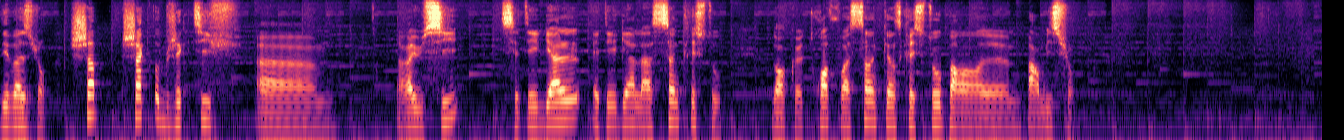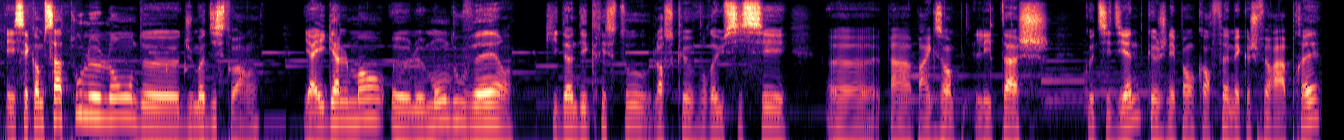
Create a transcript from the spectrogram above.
d'évasion. Chaque, objectif euh, réussi égal, est égal à 5 cristaux. Donc 3 x 5, 15 cristaux par, euh, par mission. Et c'est comme ça tout le long du mode histoire. Hein. Il y a également euh, le monde ouvert qui donne des cristaux lorsque vous réussissez, ben, par exemple, les tâches quotidiennes, que je n'ai pas encore fait mais que je ferai après.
